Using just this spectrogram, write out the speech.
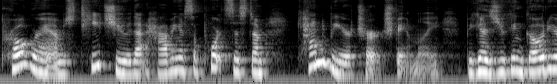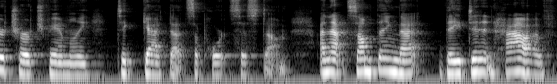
programs teach you that having a support system can be your church family because you can go to your church family to get that support system. And that's something that they didn't have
